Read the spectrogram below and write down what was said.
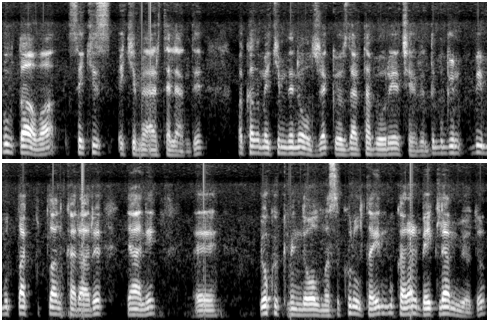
Bu dava 8 Ekim'e ertelendi. Bakalım Ekim'de ne olacak? Gözler tabii oraya çevrildi. Bugün bir mutlak tutlan kararı yani e, yok hükmünde olması kurultayın bu karar beklenmiyordu.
